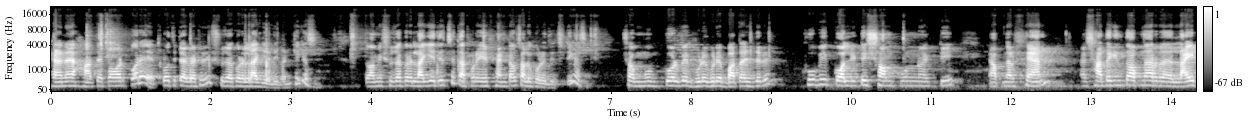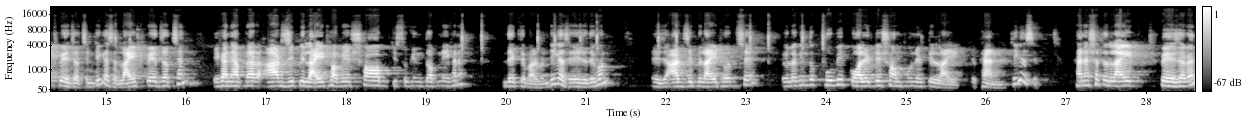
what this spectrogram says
ফ্যানে হাতে পাওয়ার পরে প্রতিটা ব্যাটারি সোজা করে লাগিয়ে দিবেন, ঠিক আছে? তো আমি সোজা করে লাগিয়ে দিচ্ছি, তারপরে এই ফ্যানটাও চালু করে দিচ্ছি, ঠিক আছে? সব মুভ করবে, ঘুরে ঘুরে বাতাস দেবে। খুবই কোয়ালিটি সম্পূর্ণ একটি আপনার ফ্যান সাথে কিন্তু আপনার লাইট পেয়ে যাচ্ছেন, ঠিক আছে? লাইট পেয়ে যাচ্ছেন। এখানে আপনার আট জিপি লাইট হবে, সব কিছু কিন্তু আপনি এখানে দেখতে পারবেন, ঠিক আছে? এই যে দেখুন, এই যে আট জিপি লাইট হচ্ছে, এগুলো কিন্তু খুবই কোয়ালিটি সম্পূর্ণ একটি লাইট ফ্যান ঠিক আছে? ফ্যানের সাথে লাইট পেয়ে যাবেন।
